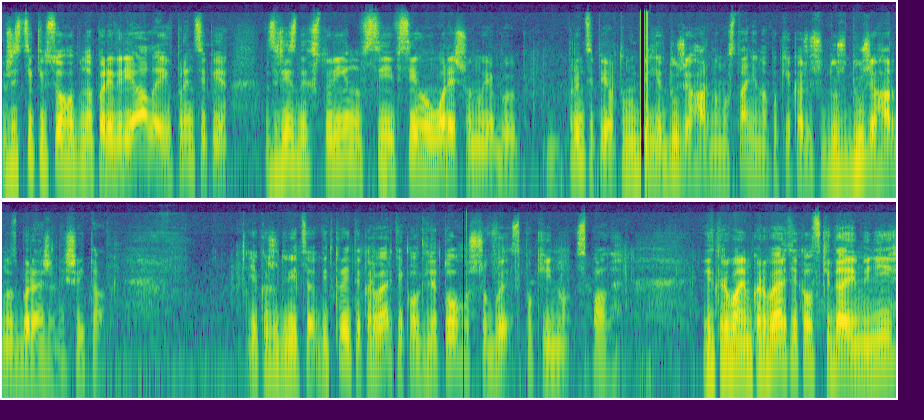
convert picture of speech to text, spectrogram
вже стільки всього б перевіряли, і в принципі з різних сторін всі, всі говорять, що ну якби в принципі автомобіль є в дуже гарному стані, навпаки кажуть, що дуже дуже гарно збережений ще й так. Я кажу, дивіться, відкрийте CarVertical для того, щоб ви спокійно спали. Відкриваємо CarVertical, скидає мені,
